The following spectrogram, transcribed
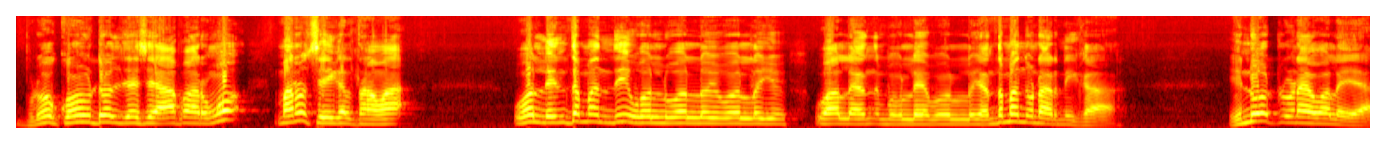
ఇప్పుడు కోవిడ్ చేసే వ్యాపారము మనం చేయగలుగుతామా? వాళ్ళు ఎంతమంది వాళ్ళు వాళ్ళు వాళ్ళు వాళ్ళు ఎంత- వాళ్ళు వాళ్ళు ఎంతమంది ఉన్నారు నీకా? ఎన్ని ఓట్లు ఉన్నాయి వాళ్ళయ్యా.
